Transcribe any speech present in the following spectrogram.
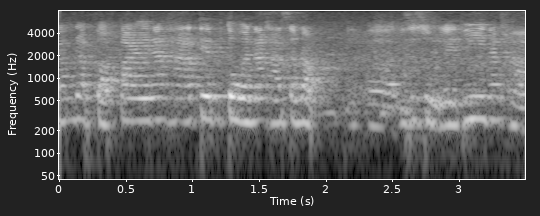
ลำดับต่อไปนะคะ เตรียมตัวนะคะสำหรับอิสุสุเลดี้นะคะ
